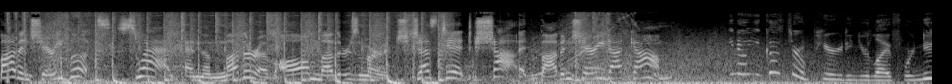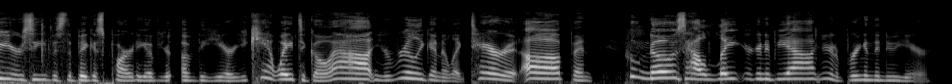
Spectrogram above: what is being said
Bob and Sheri books, swag, and the mother of all mothers merch. Just hit shop at bobandsheri.com. You know, you go through a period in your life where New Year's Eve is the biggest party of your of the year. You can't wait to go out and you're really going to like tear it up and who knows how late you're going to be out. You're going to bring in the new year.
